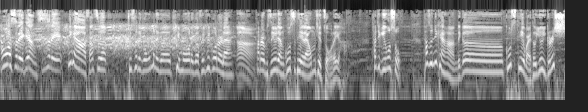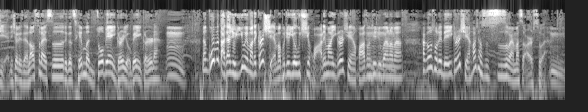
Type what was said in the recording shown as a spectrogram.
不是那个样子的，你看啊，上次就是那个我们那个贴膜那个飞飞哥那儿呢，啊，他那儿不是有辆古斯特呢？我们去坐了一下，他就跟我说，他说你看哈，那个古斯特外头有一根线，你晓得噻？劳斯莱斯那个车门左边一根，右边一根呢？嗯，那我们大家就以为嘛，那根线嘛，不就油漆画的嘛，一根线画上去就完了吗？他跟我说的那一根线好像是十万嘛，是二十万？嗯，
